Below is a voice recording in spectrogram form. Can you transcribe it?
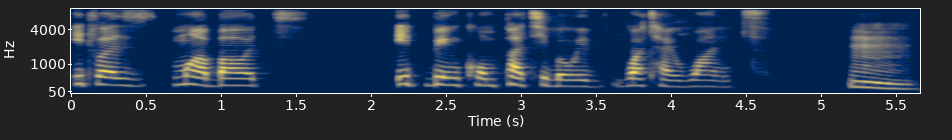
it was more about it being compatible with what I want. Mm.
